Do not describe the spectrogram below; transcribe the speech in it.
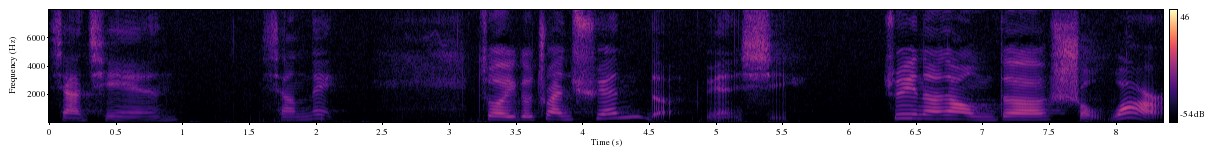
向前、向内，做一个转圈的练习。注意呢，让我们的手腕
